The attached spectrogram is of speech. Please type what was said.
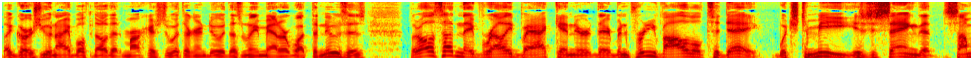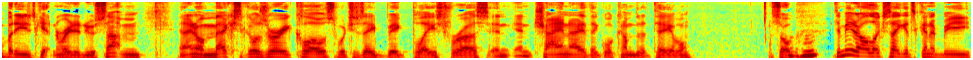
like course, you and I both know that markets do what they're going to do. It doesn't really matter what the news is. But all of a sudden, they've rallied back and they're they've been pretty volatile today, which to me is just saying that somebody's getting ready to do something. And I know Mexico's very close, which is a big place for us, and and China I think will come to the table. So mm-hmm. to me, it all looks like it's going to be,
